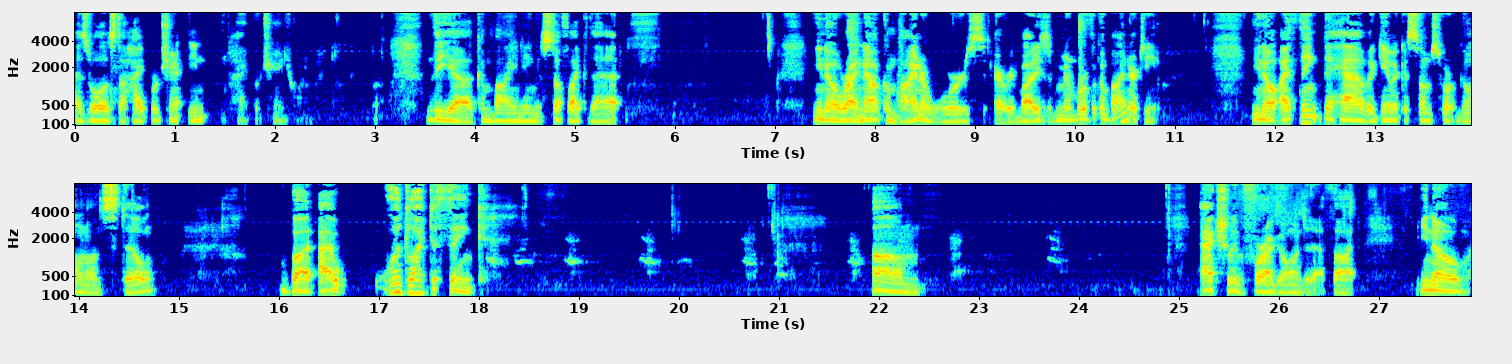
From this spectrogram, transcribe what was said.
as well as the hyper change. Hyper change. What am I talking about? The uh, combining and stuff like that you know, right now, Combiner Wars, everybody's a member of a Combiner team. You know, I think they have a gimmick of some sort going on still, but I would like to think, um, actually, before I go into that thought, you know,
